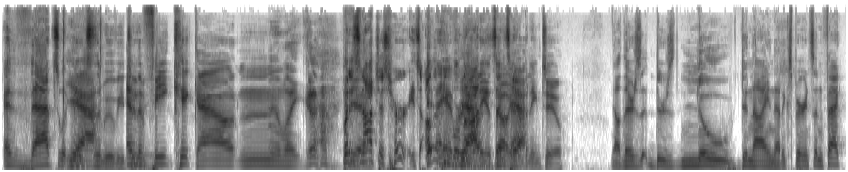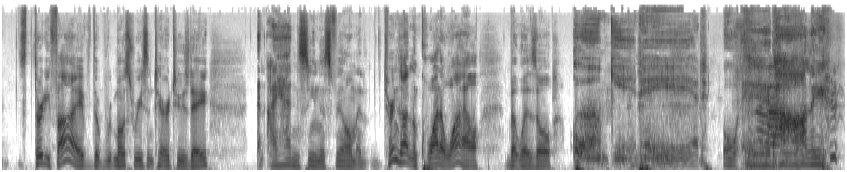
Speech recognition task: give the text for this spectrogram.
and that's what makes the movie to and the me. feet kick out and like. ugh, but it's yeah. not just her it's other people in the audience that's Oh, yeah. happening too Now There's there's no denying that experience. In fact, 35, the r- most recent Terror Tuesday. And I hadn't seen this film. It turns out in quite a while, but was oh, oh Pumpkinhead. oh Ed Harley,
